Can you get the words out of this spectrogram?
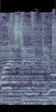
Mais de mil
